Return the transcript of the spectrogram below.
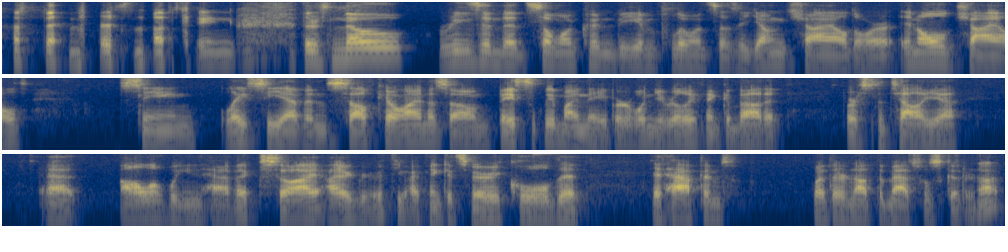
then there's nothing there's no reason that someone couldn't be influenced as a young child or an old child seeing Lacey Evans, South Carolina's own, basically my neighbor when you really think about it, versus Natalya at Halloween Havoc. So I, I agree with you. I think it's very cool that it happened, whether or not the match was good or not.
